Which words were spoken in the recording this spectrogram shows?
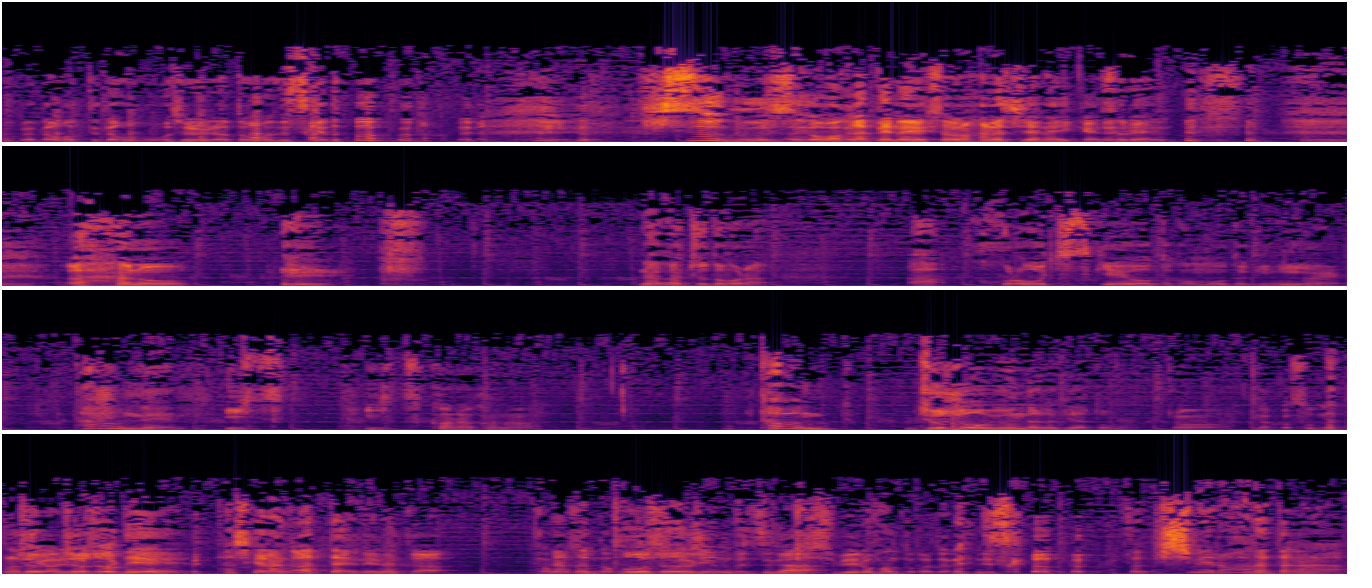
僕は黙ってた方が面白いなと思うんですけど。奇数偶数が分かってない人の話じゃないかいそれ。あの なんかちょっとほらあ心落ち着けようとか思う時に、はい。多分ねいついつからかな。多分ジョジョを読んだ時だと思う。ああなんかそんな話ジョジョで確かなんかあったよねなんかなんか登場人物が。シベロハンとかじゃないんですか？岸辺露伴だったかな？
